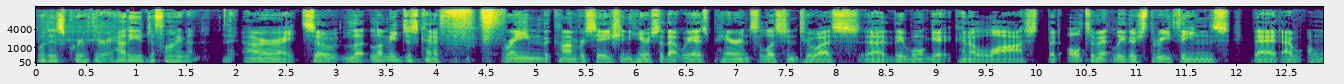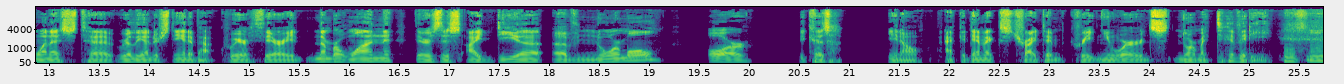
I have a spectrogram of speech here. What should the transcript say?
What is queer theory? How do you define it? All right. So let, let me just kind of f- frame the conversation here so that way as parents listen to us, uh, they won't get kind of lost. But ultimately, there's three things that I, I want us to really understand about queer theory. Number one, there's this idea of normal or because you know academics try to create new words normativity. Mm-hmm.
